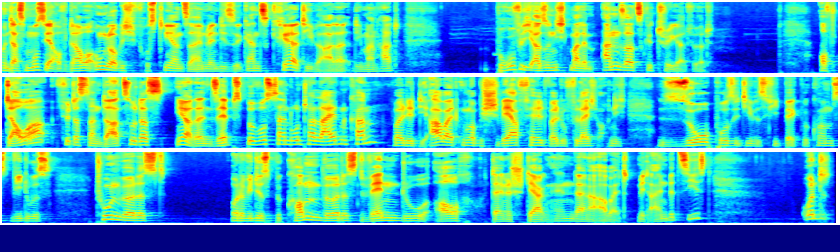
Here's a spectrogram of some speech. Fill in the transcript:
Und das muss ja auf Dauer unglaublich frustrierend sein, wenn diese ganz kreative Ader, die man hat, beruflich also nicht mal im Ansatz getriggert wird. Auf Dauer führt das dann dazu, dass ja dein Selbstbewusstsein darunter leiden kann, weil dir die Arbeit unglaublich schwer fällt, weil du vielleicht auch nicht so positives Feedback bekommst, wie du es tun würdest oder wie du es bekommen würdest, wenn du auch deine Stärken in deiner Arbeit mit einbeziehst. Und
